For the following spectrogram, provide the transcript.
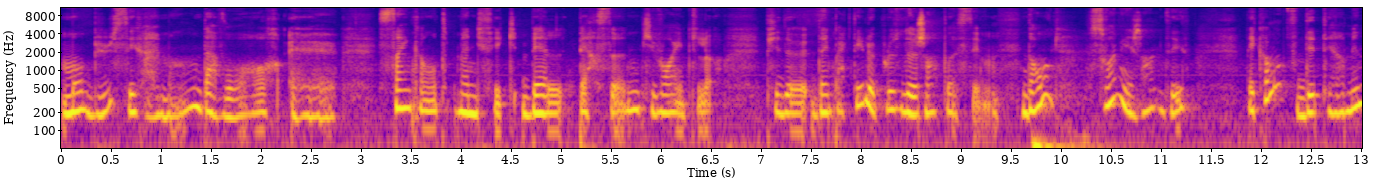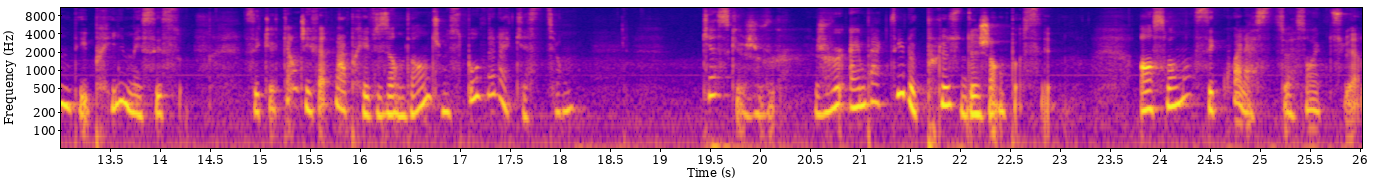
mon but, c'est vraiment d'avoir 50 euh, magnifiques, belles personnes qui vont être là, puis d'impacter le plus de gens possible. Donc, souvent les gens me disent, mais comment tu détermines tes prix? Mais c'est ça. C'est que quand j'ai fait ma prévision de vente, je me suis posé la question, qu'est-ce que je veux? Je veux impacter le plus de gens possible. En ce moment, c'est quoi la situation actuelle?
